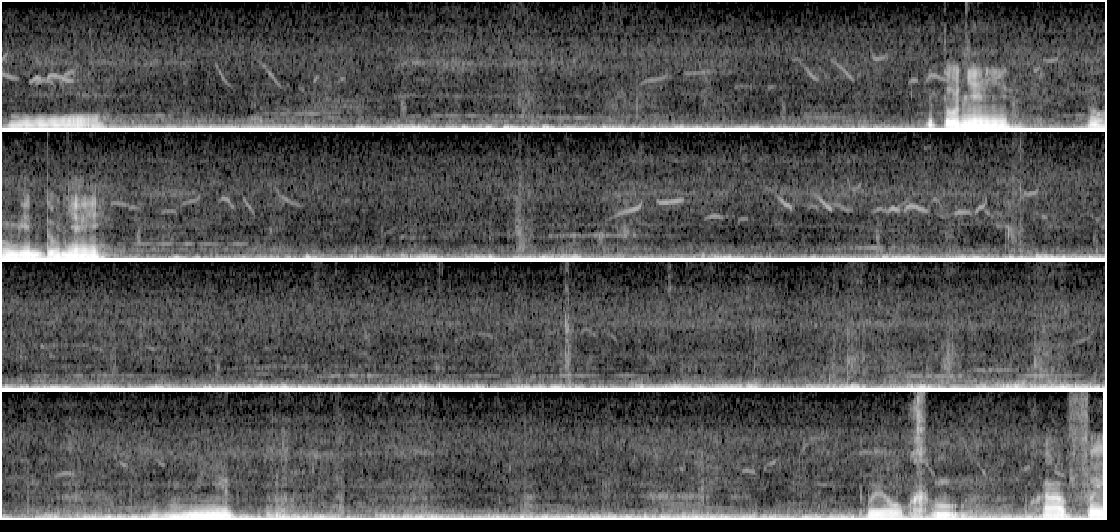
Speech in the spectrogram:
โอ้ตัวใหญ่นกเพนกวินตัวใหญ่มี เวลคัมคาเฟ่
